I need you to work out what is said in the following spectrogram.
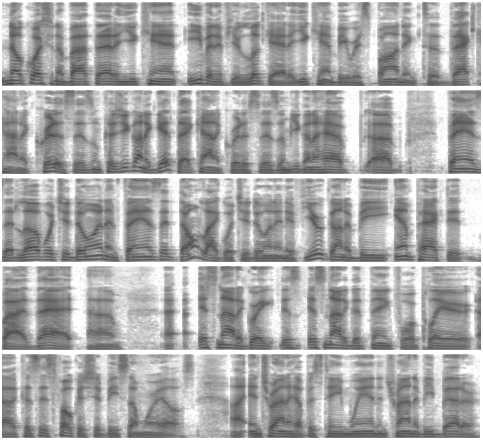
no question about that. And you can't, even if you look at it, you can't be responding to that kind of criticism because you're going to get that kind of criticism. You're going to have uh, fans that love what you're doing and fans that don't like what you're doing. And if you're going to be impacted by that, um, uh, it's not a great it's, it's, not a good thing for a player because uh, his focus should be somewhere else uh, and trying to help his team win and trying to be better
